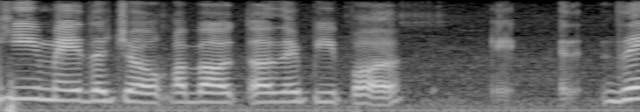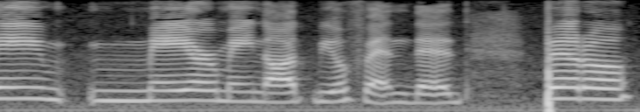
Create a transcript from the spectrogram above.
he made a joke about other people, they may or may not be offended. Pero,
